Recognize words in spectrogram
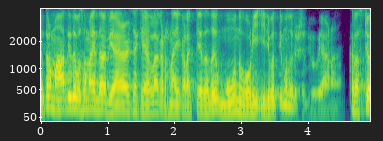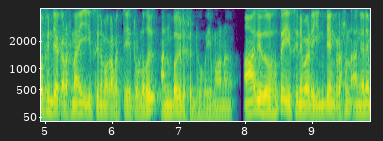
ചിത്രം ആദ്യ ദിവസമായി ഇന്നലെ വ്യാഴാഴ്ച കേരള കളക്ഷനായി കളക്ട് ചെയ്തത് മൂന്ന് കോടി ഇരുപത്തിമൂന്ന് ലക്ഷം രൂപയാണ്. ക്രസ്റ്റ് ഓഫ് ഇന്ത്യ കളക്ഷനായി ഈ സിനിമ കളക്ട് ചെയ്തിട്ടുള്ളത് അൻപത് ലക്ഷം രൂപയുമാണ്. ആദ്യ ദിവസത്തെ ഈ സിനിമയുടെ ഇന്ത്യൻ കളക്ഷൻ അങ്ങനെ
